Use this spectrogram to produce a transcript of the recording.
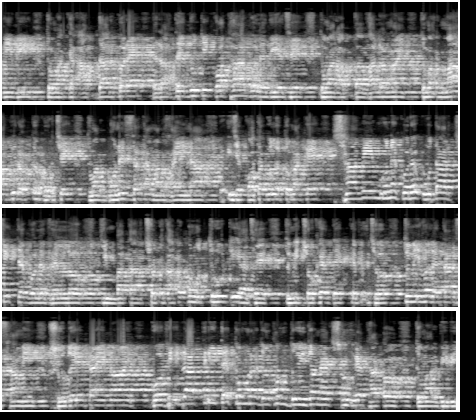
বিবি তোমাকে আবদার করে রাতে দুটি কথা বলে দিয়েছে। তোমার আব্বা ভালো নয়, তোমার মা বিরক্ত করছে, তোমার বোনের সাথে আমার হয় না। এই যে কথাগুলো তোমাকে স্বামী মনে করে উদার চিত্তে বলে ফেলল, কিংবা তার ছোটখাটো কোনো ত্রুটি আছে, তুমি চোখে দেখতে তুমি হলে তার স্বামী। শুধু এটাই নয়, গভীর রাত্রিতে তোমরা যখন দুইজন একসঙ্গে থাকো, তোমার বিবি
